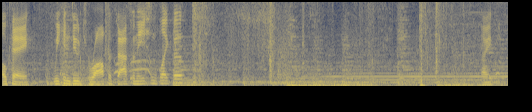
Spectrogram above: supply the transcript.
Okay, we can do drop assassinations like this. Nice.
